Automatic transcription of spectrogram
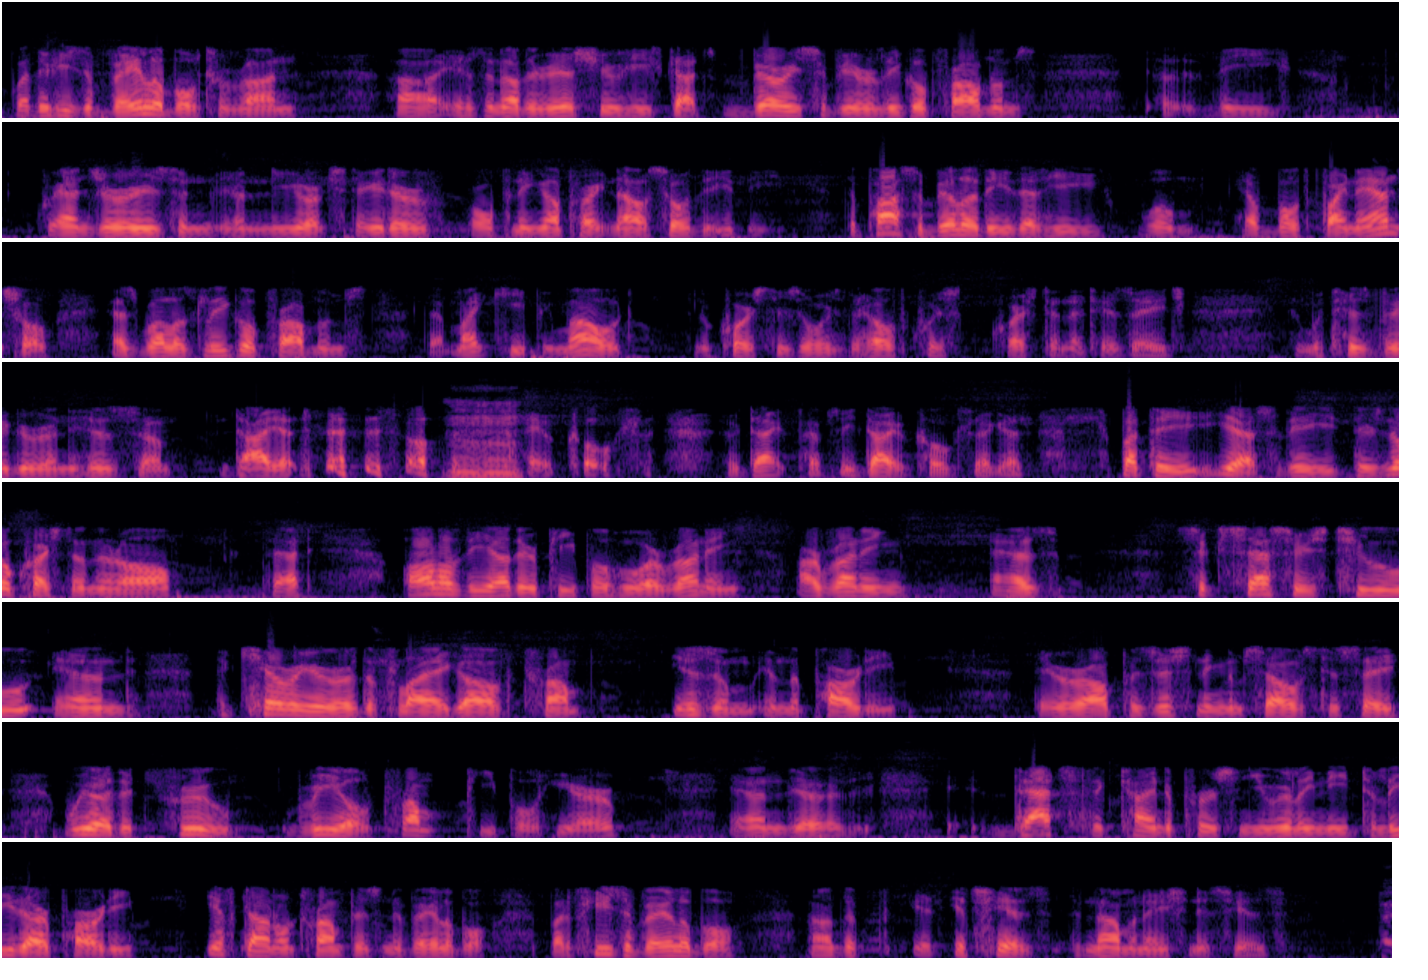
whether he's available to run uh, is another issue. He's got very severe legal problems. Uh, the grand juries in, in New York State are opening up right now, so the the possibility that he will have both financial as well as legal problems that might keep him out and of course, there's always the health question at his age, and with his vigor and his um, diet, so mm-hmm. diet cokes, or diet Pepsi, diet cokes, I guess. But the yes, the there's no question at all that all of the other people who are running are running as successors to and the carrier of the flag of Trumpism in the party. They are all positioning themselves to say, we are the true, real Trump people here. And uh, that's the kind of person you really need to lead our party if Donald Trump isn't available. But if he's available, uh, the, it, it's his. The nomination is his.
